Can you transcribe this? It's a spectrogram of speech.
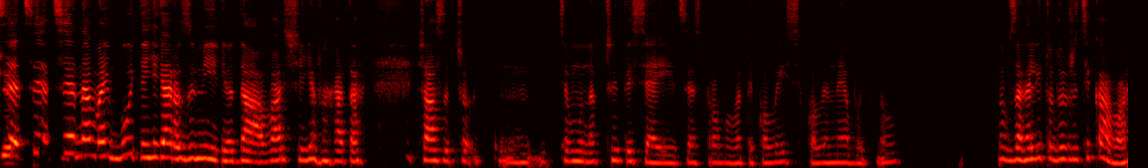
це, це, це на майбутнє, я розумію, да, у вас ще є багато часу цьому навчитися і це спробувати колись, коли-небудь. Ну, ну взагалі-то дуже цікаво.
